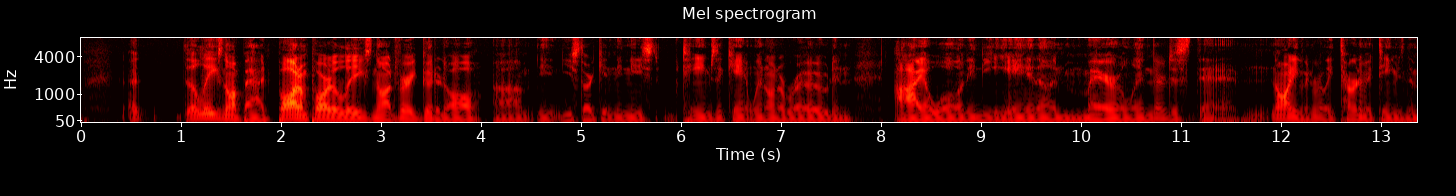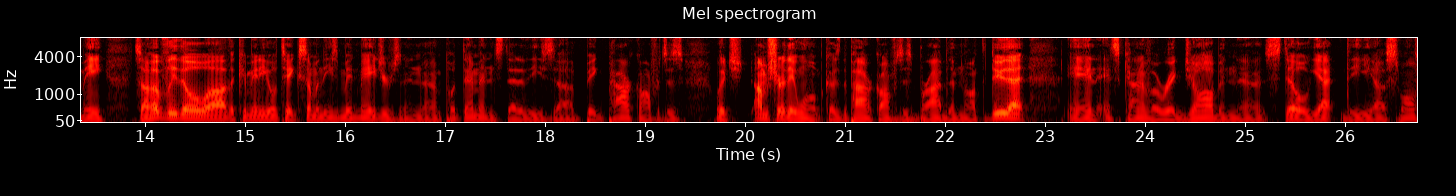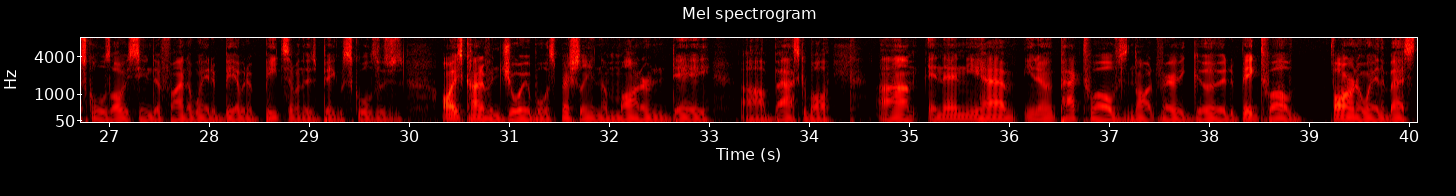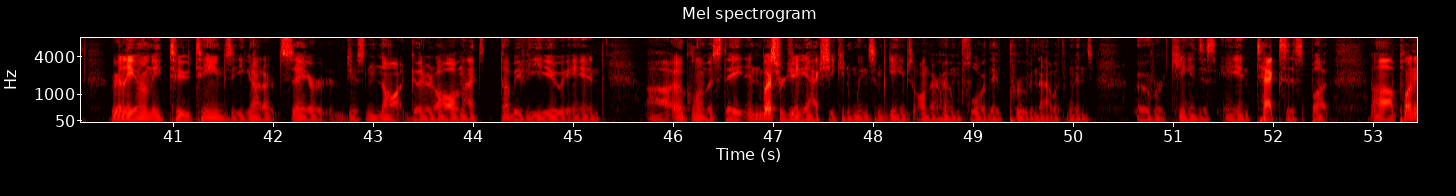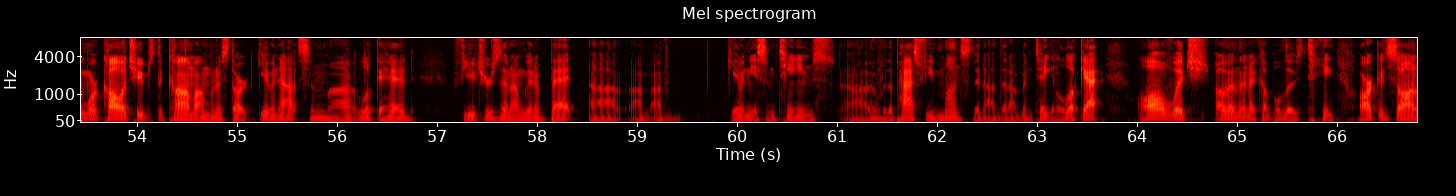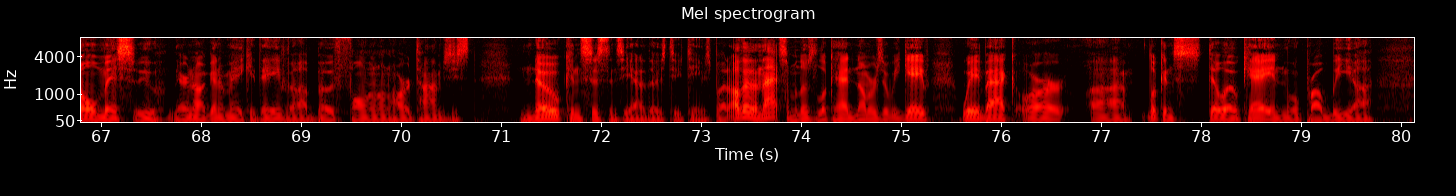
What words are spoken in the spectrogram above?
uh, the league's not bad. Bottom part of the league's not very good at all. Um, you, you, start getting in these teams that can't win on a road and Iowa and Indiana and Maryland. They're just eh, not even really tournament teams to me. So hopefully, they'll uh, the committee will take some of these mid majors and uh, put them in instead of these uh, big power conferences, which I'm sure they won't because the power conferences bribe them not to do that. And it's kind of a rigged job. And uh, still, yet the uh, small schools always seem to find a way to be able to beat some of those big schools, which is always kind of enjoyable, especially in the modern day uh, basketball. Um, and then you have, you know, Pac 12 is not very good. Big 12, far and away the best. Really, only two teams that you got to say are just not good at all, and that's WVU and uh, Oklahoma State. And West Virginia actually can win some games on their home floor. They've proven that with wins over Kansas and Texas. But uh, plenty more college hoops to come. I'm going to start giving out some uh, look ahead futures that I'm going to bet. Uh, I've given you some teams uh, over the past few months that, I, that I've been taking a look at. All of which, other than a couple of those teams, Arkansas and Ole Miss, ooh, they're not going to make it. They've uh, both fallen on hard times. Just no consistency out of those two teams. But other than that, some of those look ahead numbers that we gave way back are uh, looking still okay, and we'll probably uh,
